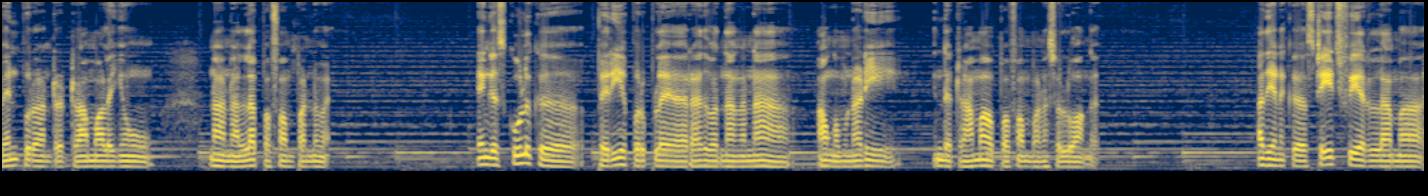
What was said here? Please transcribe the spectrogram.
வெண்புறான்ற ட்ராமாலையும் நான் நல்லா பர்ஃபார்ம் பண்ணுவேன். எங்கள் ஸ்கூலுக்கு பெரிய பொறுப்பில் யாராவது வந்தாங்கன்னா அவங்க முன்னாடி இந்த ட்ராமாவை பர்ஃபார்ம் பண்ண சொல்லுவாங்க. அது எனக்கு ஸ்டேஜ் ஃபியர் இல்லாமல்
